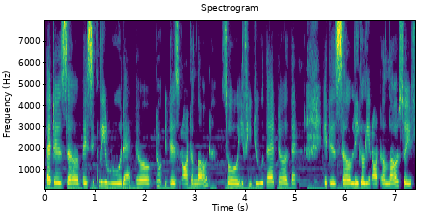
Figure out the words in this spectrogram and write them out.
That is uh, basically rude and uh, no it is not allowed. So if you do that uh, then it is legally not allowed. So if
